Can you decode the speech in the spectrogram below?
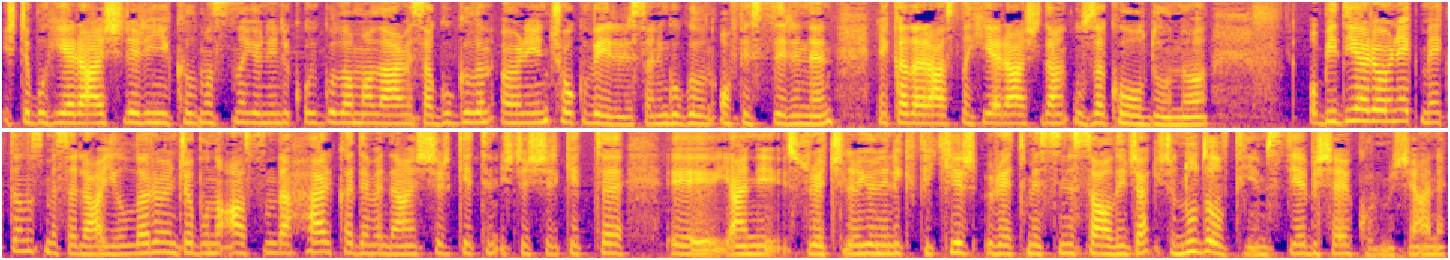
işte bu hiyerarşilerin yıkılmasına yönelik uygulamalar mesela Google'ın örneğini çok veririz. Hani Google'ın ofislerinin ne kadar aslında hiyerarşiden uzak olduğunu O bir diğer örnek McDonald's mesela yıllar önce bunu aslında her kademeden şirketin işte şirkette e, yani süreçlere yönelik fikir üretmesini sağlayacak işte noodle teams diye bir şey kurmuş. Yani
